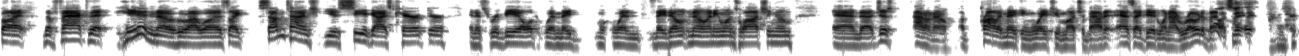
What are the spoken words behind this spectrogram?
But the fact that he didn't know who I was, like sometimes you see a guy's character and it's revealed when they when they don't know anyone's watching them, and uh, just I don't know. I'm probably making way too much about it, as I did when I wrote about no, it.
